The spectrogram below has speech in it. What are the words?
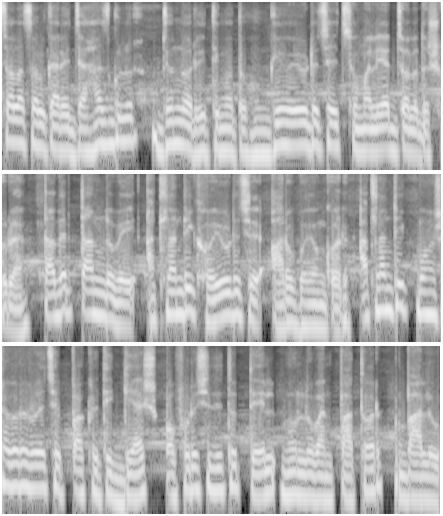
চলাচলকারী জাহাজগুলোর জন্য রীতিমতো হুমকি হয়ে উঠেছে সোমালিয়ার জলদস্যুরা। তাদের তাণ্ডবে আটলান্টিক হয়ে উঠেছে আরও ভয়ঙ্কর। আটলান্টিক মহাসাগরে রয়েছে প্রাকৃতিক গ্যাস, অপরিশোধিত তেল, মূল্যবান পাথর, বালু,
